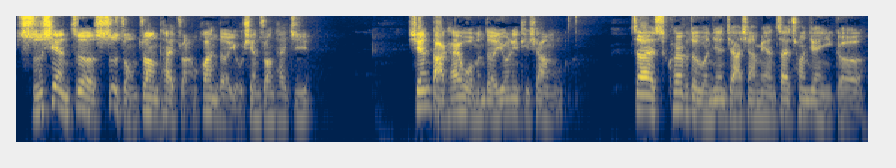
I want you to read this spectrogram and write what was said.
实现这四种状态转换的有限状态机。先打开我们的 Unity 项目，在 Script 文件夹下面再创建一个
